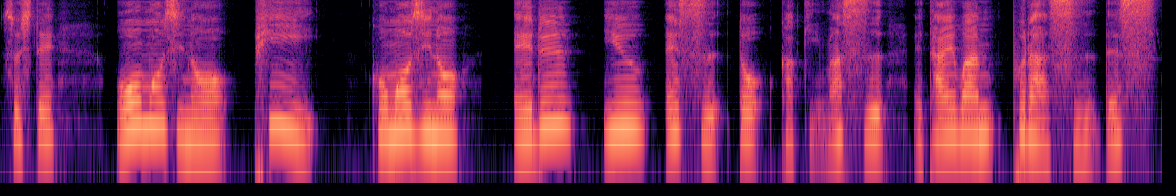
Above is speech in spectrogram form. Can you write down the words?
そして大文字の p、小文字の l US と書きます。台湾プラスです。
